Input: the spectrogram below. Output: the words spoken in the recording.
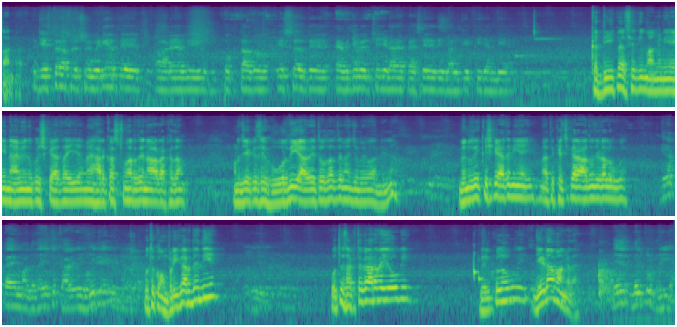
ਧੰਨਵਾਦ। ਜਿਸ ਤਰ੍ਹਾਂ ਸੋਸ਼ਲ ਮੀਡੀਆ ਤੇ ਆ ਰਿਹਾ ਵੀ ਪੁਖਤਾ ਤੋਂ ਇਸ ਦੇ ਐਵਜ ਵਿੱਚ ਜਿਹੜਾ ਹੈ ਪੈਸੇ ਦੀ ਮੰਗ ਕੀਤੀ ਜਾਂਦੀ ਹੈ। ਕਦੀ ਪੈਸੇ ਦੀ ਮੰਗ ਨਹੀਂ ਆਈ ਨਾ ਮੈਨੂੰ ਕੋਈ ਸ਼ਿਕਾਇਤ ਆਈ ਹੈ। ਮੈਂ ਹਰ ਕਸਟਮਰ ਦੇ ਨਾਲ ਰੱਖਦਾ। ਹੁਣ ਜੇ ਕਿਸੇ ਹੋਰ ਦੀ ਆਵੇ ਤਾਂ ਉਹਦਾ ਤੇ ਮੈਂ ਜ਼ਿੰਮੇਵਾਰ ਨਹੀਂ ਨਾ। ਮੈਨੂੰ ਤਾਂ ਇੱਕ ਸ਼ਿਕਾਇਤ ਨਹੀਂ ਆਈ ਮੈਂ ਤਾਂ ਖਿੱਚ ਕਰਾ ਦੂੰ ਜਿਹੜਾ ਲਊਗਾ। ਜਿਹੜਾ ਪੈਸੇ ਮੰਗਦਾ ਇਹ ਤੇ ਕਾਰਵਾਈ ਹੋਣੀ ਚਾਹੀਦੀ। ਉਹ ਤਾਂ ਕੰਪਨੀ ਕਰ ਦਿੰਦੀ ਹੈ। ਉਹ ਤੇ ਸਖਤ ਕਾਰਵਾਈ ਹੋਊਗੀ। ਬਿਲਕੁਲ ਹੋਊਗੀ। ਜਿਹੜਾ ਮੰਗਦਾ। ਇਹ ਬਿਲਕੁਲ ਫ੍ਰੀ ਆ।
